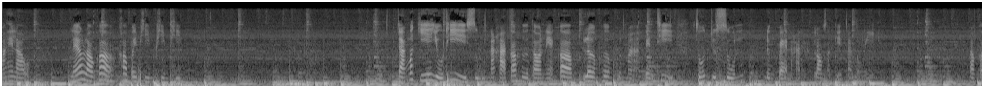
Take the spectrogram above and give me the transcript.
มาให้เรา แล้วเราก็เข้าไปพิมพ์พิมพ์พิมพ์จากเมื่อกี้อยู่ที่ 0 นะคะ ก็คือตอนนี้ก็เริ่มเพิ่มขึ้นมาเป็นที่ 0.018 นะคะ ลองสังเกตจากตรงนี้ เราก็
